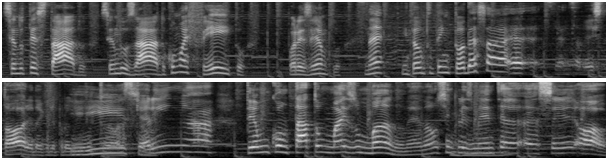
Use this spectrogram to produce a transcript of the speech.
sendo testado, sendo usado, como é feito, por exemplo. Né? Então tu tem toda essa. É... Querem saber a história daquele produto, Isso. elas querem ah, ter um contato mais humano, né? Não simplesmente uhum. é, é ser, ó,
